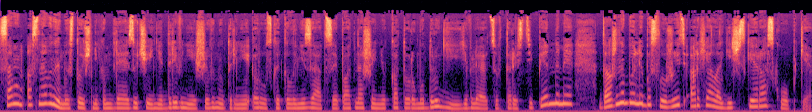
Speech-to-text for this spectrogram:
Самым основным источником для изучения древнейшей внутренней русской колонизации, по отношению к которому другие являются второстепенными, должны были бы служить археологические раскопки.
